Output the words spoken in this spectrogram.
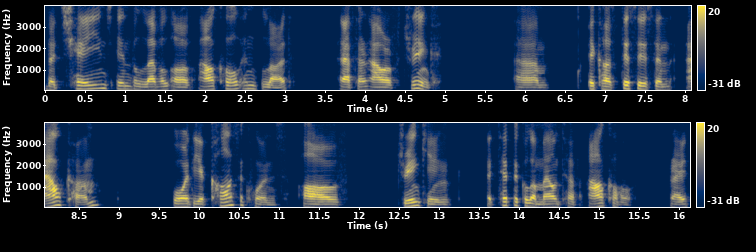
the change in the level of alcohol in blood after an hour of drink um, because this is an outcome or the consequence of drinking a typical amount of alcohol, right?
